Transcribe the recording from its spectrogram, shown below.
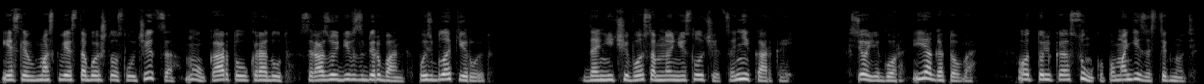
Если в Москве с тобой что случится, ну, карту украдут, сразу иди в Сбербанк, пусть блокируют. Да ничего со мной не случится, ни каркой. Все, Егор, я готова. Вот только сумку помоги застегнуть.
